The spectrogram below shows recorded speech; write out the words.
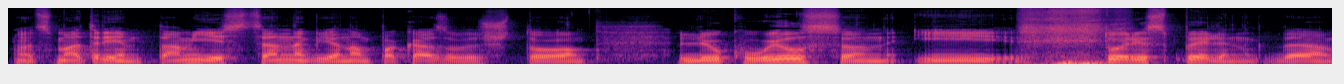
Вот смотри, там есть сцена, где нам показывают, что Люк Уилсон и Тори Спеллинг, да,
